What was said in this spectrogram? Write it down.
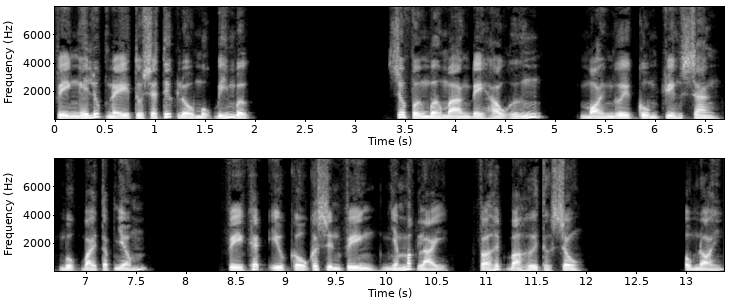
vì ngay lúc này tôi sẽ tiết lộ một bí mật. Số phần mở màn đầy hào hứng, mọi người cùng chuyển sang một bài tập nhóm vị khách yêu cầu các sinh viên nhắm mắt lại và hít ba hơi thật sâu. Ông nói,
